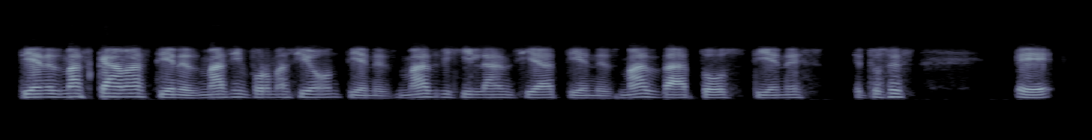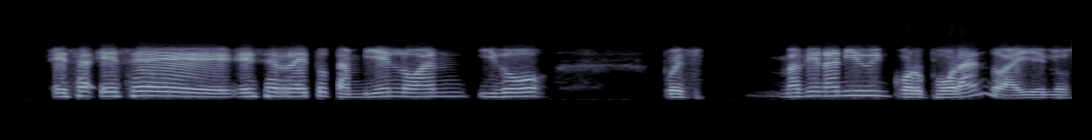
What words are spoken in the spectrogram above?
tienes más camas, tienes más información, tienes más vigilancia, tienes más datos, tienes, entonces, eh, ese, ese reto también lo han ido, pues, más bien han ido incorporando ahí los,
